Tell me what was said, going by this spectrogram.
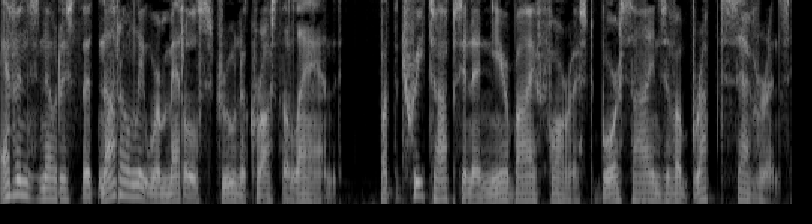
Evans noticed that not only were metals strewn across the land, but the treetops in a nearby forest bore signs of abrupt severance,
